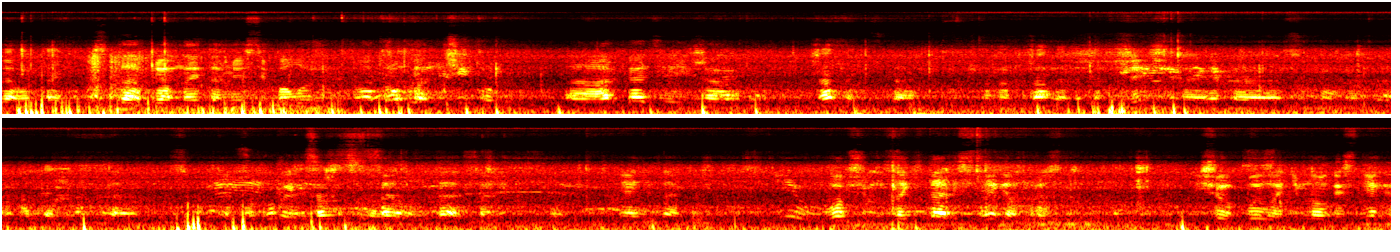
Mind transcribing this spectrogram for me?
Да, вот так. Да, прямо на этом месте положили два трупа. Чьи трупы? А, Аркадия и Жанна. Жанна? Да. Она, Жанна это что? Женщина это супруга. Аркадий. Да. Супруга или сожительница? Сами, да, сами. Я не знаю точно. И, в общем, закидали снегом просто. Еще было немного снега,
